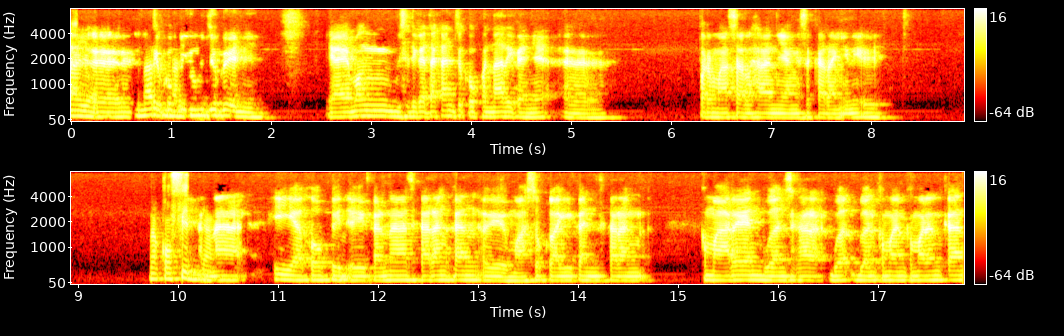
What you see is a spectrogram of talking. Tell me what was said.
Nah, ya. eh, Menarik, cukup menarik. bingung juga ini. Ya emang bisa dikatakan cukup menarik kan ya eh, permasalahan yang sekarang ini. eh. Nah, COVID kan. Karena iya COVID, eh, karena sekarang kan eh, masuk lagi kan sekarang kemarin bulan sekarang bulan, kemarin-kemarin kan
